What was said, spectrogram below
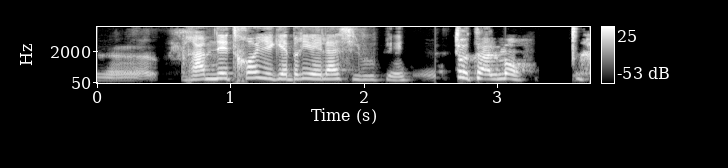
Euh, Ramenez Troy et Gabriella, s'il vous plaît. Totalement.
